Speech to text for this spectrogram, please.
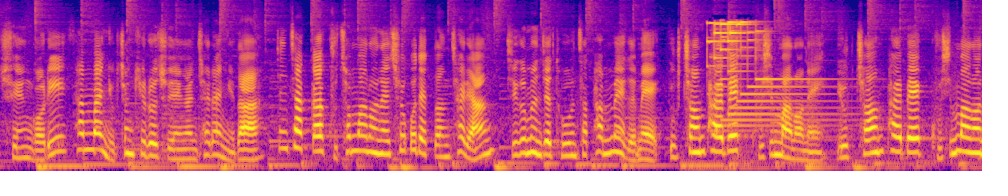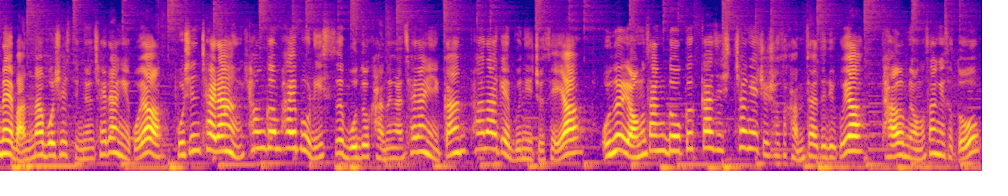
주행거리 36,000km 주행한 차량입니다. 신차가 9천만 원에 출고됐던 차량, 지금 현재 도은차 판매 금액 6,890만 원에 6,890만 원에 만나보실 수 있는 차량이고요. 보신 차량 현금 할부 리스 모두 가능한 차량이니까 편하게 문의 주세요. 오늘 영상도 끝까지 시청해 주셔서 감사드리고요. 다음 영상에서도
